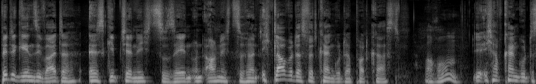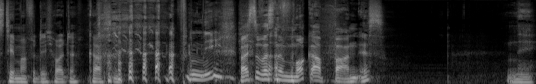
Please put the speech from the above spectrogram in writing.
Bitte gehen Sie weiter. Es gibt hier nichts zu sehen und auch nichts zu hören. Ich glaube, das wird kein guter Podcast. Warum? Ich habe kein gutes Thema für dich heute, Carsten. Für mich? weißt du, was eine Mock-up-Bahn ist? Nee.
